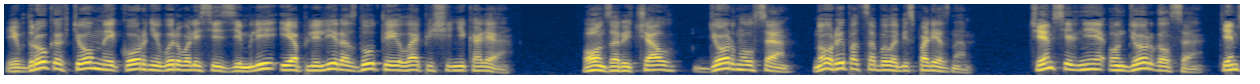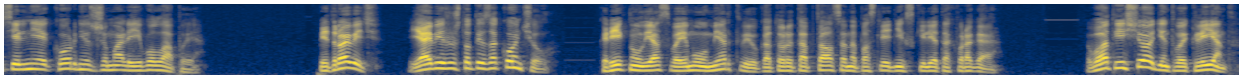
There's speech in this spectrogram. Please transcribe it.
И вдруг их темные корни вырвались из земли и оплели раздутые лапищи Николя. Он зарычал, дернулся, но рыпаться было бесполезно. Чем сильнее он дергался, тем сильнее корни сжимали его лапы. «Петрович, я вижу, что ты закончил!» — крикнул я своему умертвию, который топтался на последних скелетах врага. «Вот еще один твой клиент.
